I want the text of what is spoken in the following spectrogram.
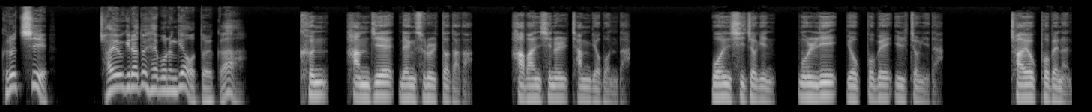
그렇지. 좌욕이라도 해보는 게 어떨까? 큰 함지에 냉수를 떠다가 하반신을 잠겨본다. 원시적인 물리 요법의 일종이다. 좌욕법에는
